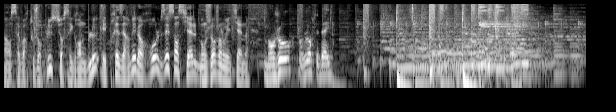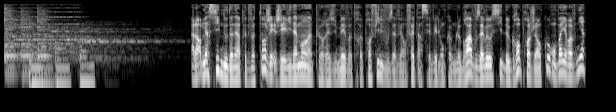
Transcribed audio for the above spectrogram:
à en savoir toujours plus sur ces grandes bleues et préserver leurs rôles essentiels. Bonjour Jean-Louis Etienne. Bonjour, bonjour Cédric. Alors merci de nous donner un peu de votre temps. J'ai évidemment un peu résumé votre profil. Vous avez en fait un CV long comme le bras. Vous avez aussi de grands projets en cours. On va y revenir.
